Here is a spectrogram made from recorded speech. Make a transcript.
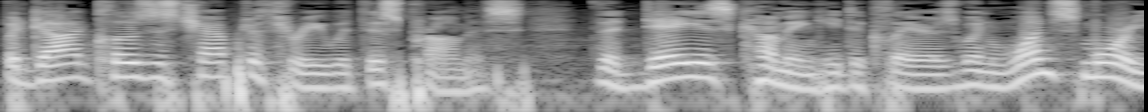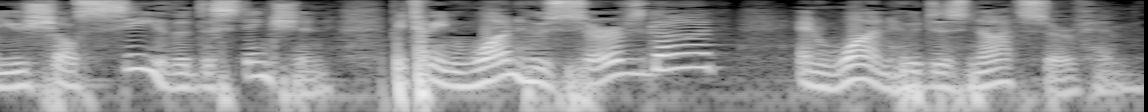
But God closes chapter 3 with this promise the day is coming, he declares, when once more you shall see the distinction between one who serves God and one who does not serve him.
